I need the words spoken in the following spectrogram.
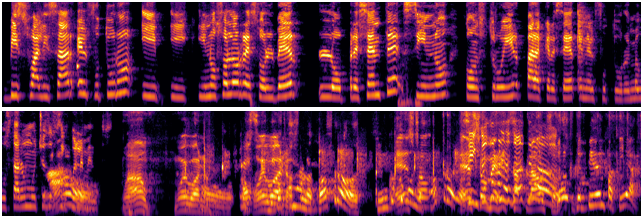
visualizar el futuro y, y, y no solo resolver lo presente, sino construir para crecer en el futuro. Y me gustaron mucho esos cinco elementos. Wow. Muy bueno. muy bueno. Como nosotros. Cinco como eso, nosotros. Eso Cinco como merita nosotros. aplausos. Yo, yo pido empatía.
